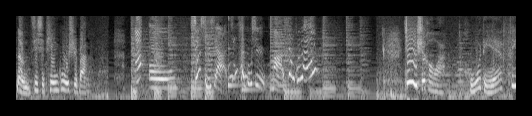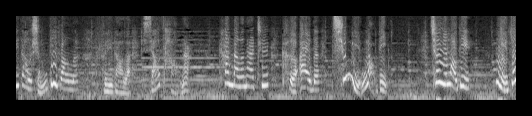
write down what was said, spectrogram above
那我们继续听故事吧。啊哦。休息一下，精彩故事马上回来哦。这时候啊，蝴蝶飞到了什么地方呢？飞到了小草那儿，看到了那只可爱的蚯蚓老弟。蚯蚓老弟，你钻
